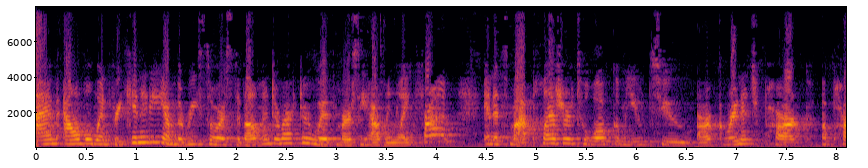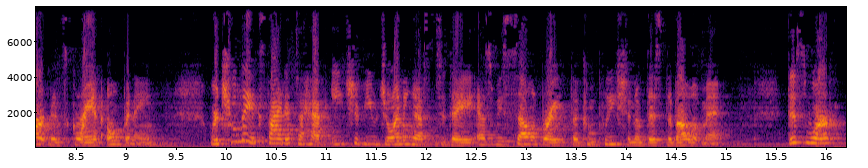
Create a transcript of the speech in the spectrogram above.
I'm Alva Winfrey Kennedy. I'm the Resource Development Director with Mercy Housing Lakefront, and it's my pleasure to welcome you to our Greenwich Park Apartments grand opening. We're truly excited to have each of you joining us today as we celebrate the completion of this development. This work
